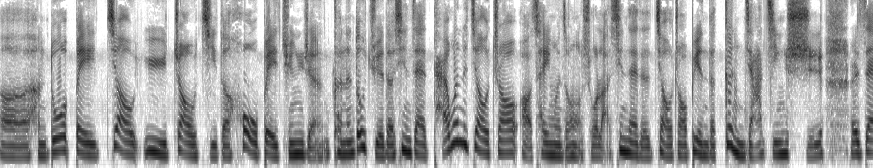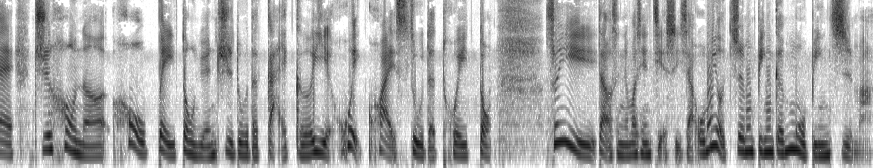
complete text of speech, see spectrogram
呃，很多被教育召集的后备军人，可能都觉得现在台湾的教招啊，蔡英文总统说了，现在的教招变得更加精实。而在之后呢，后备动员制度的改革也会快速的推动。所以，戴老师，你要不要先解释一下，我们有征兵跟募兵制吗？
